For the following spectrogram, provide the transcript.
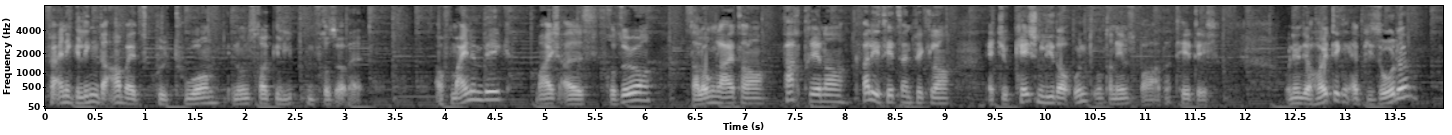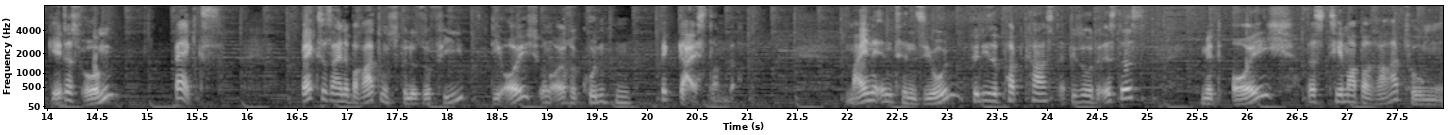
für eine gelingende Arbeitskultur in unserer geliebten Friseurwelt. Auf meinem Weg war ich als Friseur, Salonleiter, Fachtrainer, Qualitätsentwickler, Education Leader und Unternehmensberater tätig. Und in der heutigen Episode geht es um BEX. BEX ist eine Beratungsphilosophie, die euch und eure Kunden begeistern wird. Meine Intention für diese Podcast-Episode ist es, mit euch das Thema Beratung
